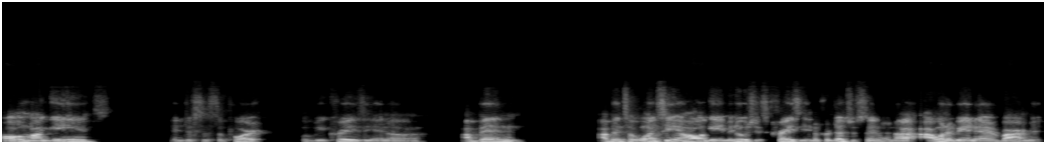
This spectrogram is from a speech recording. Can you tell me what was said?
all my games and just the support would be crazy. And uh, I've been I've been to one Seton Hall game and it was just crazy in the Prudential Center, and I, I want to be in that environment.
